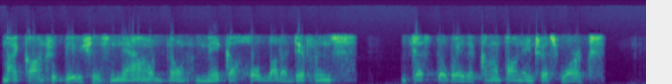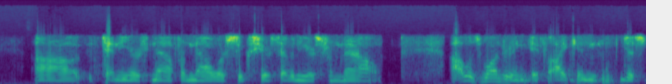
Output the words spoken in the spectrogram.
my contributions now don't make a whole lot of difference just the way the compound interest works. Uh, Ten years now from now, or six years, seven years from now, I was wondering if I can just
